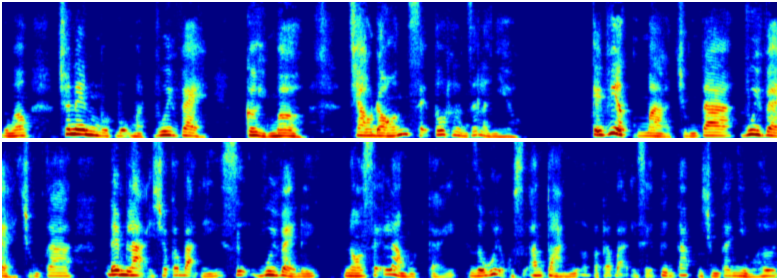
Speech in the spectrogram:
đúng không? Cho nên một bộ mặt vui vẻ, cởi mở, chào đón sẽ tốt hơn rất là nhiều. Cái việc mà chúng ta vui vẻ, chúng ta đem lại cho các bạn ấy sự vui vẻ đấy, nó sẽ là một cái dấu hiệu của sự an toàn nữa và các bạn ấy sẽ tương tác với chúng ta nhiều hơn.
